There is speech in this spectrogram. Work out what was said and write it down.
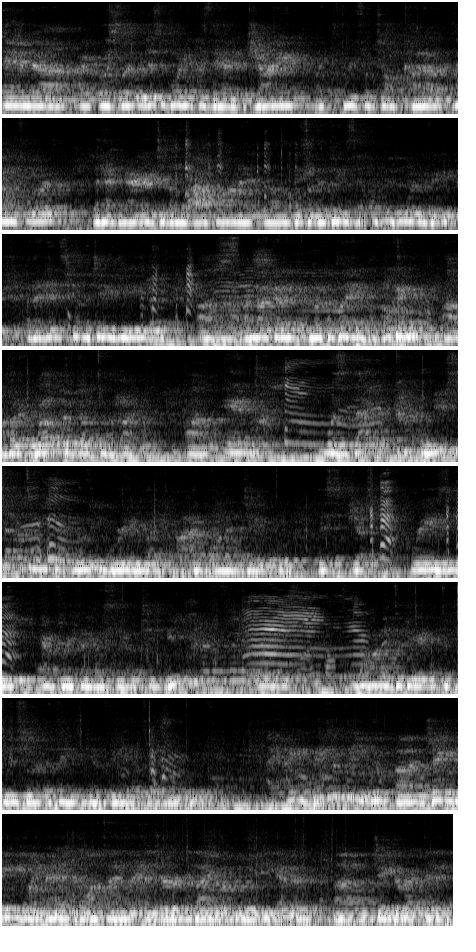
And uh, I was slightly disappointed because they had a giant, like three foot tall cutout thing for it that had married to the mop on it and all of these other things that were in the movie. And I didn't see on the TV either. Uh, I'm not gonna, I'm not complaining about it. Okay. Uh, but it well lived up to the hype. Uh, and was that kind, when you set out to make that movie, were you like, I want to do this just crazy everything I see on TV kind of thing? Or wanted to be able to do sort of the things you do with videos as a movie? I, I basically, uh, Jay Levey, my manager, longtime manager, and I wrote the movie together. Uh, Jay directed it,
